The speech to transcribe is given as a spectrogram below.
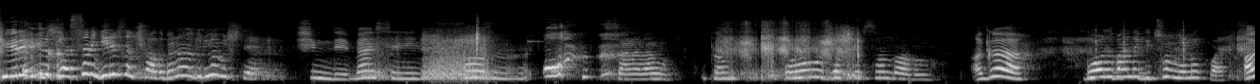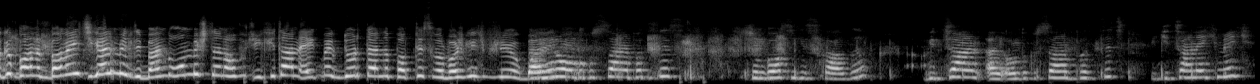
Kerim! Emir kaçsana geri zekalı beni öldürüyorum işte. Şimdi ben senin ağzına... Oh! Sana ben vurdum. Tamam. Ona vuracaktım sen de aldın. Aga. Bu arada bende bir ton yemek var. Aga bana bana hiç gelmedi. Bende 15 tane havuç, 2 tane ekmek, 4 tane patates var. Başka hiçbir şey yok. Ben her 19 tane patates. Şimdi 18 kaldı. Bir tane ay 19 tane patates, 2 tane ekmek,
